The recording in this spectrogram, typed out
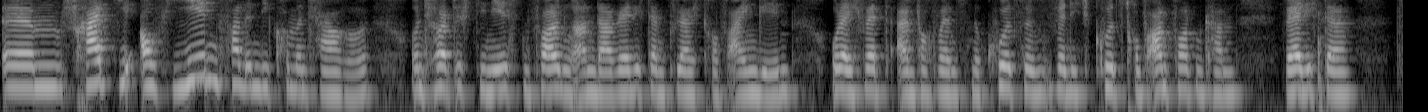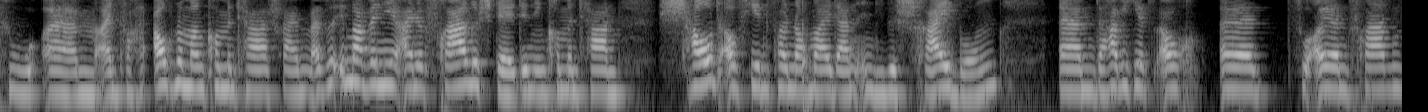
ähm, schreibt die auf jeden Fall in die Kommentare und hört euch die nächsten Folgen an. Da werde ich dann vielleicht drauf eingehen. Oder ich werde einfach, wenn es eine kurze, wenn ich kurz drauf antworten kann, werde ich da zu ähm, einfach auch nochmal einen Kommentar schreiben. Also immer, wenn ihr eine Frage stellt in den Kommentaren, schaut auf jeden Fall nochmal dann in die Beschreibung. Ähm, da habe ich jetzt auch äh, zu euren Fragen,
